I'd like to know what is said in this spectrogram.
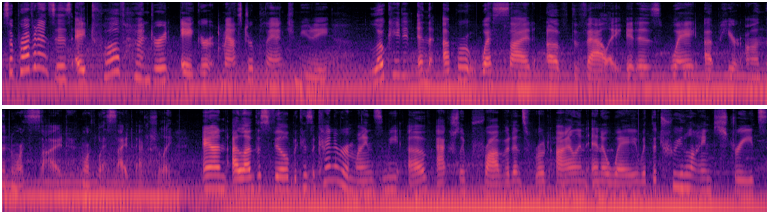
so Providence is a 1,200 acre master plan community located in the upper west side of the valley. It is way up here on the north side, northwest side actually. And I love this feel because it kind of reminds me of actually Providence, Rhode Island in a way with the tree-lined streets.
